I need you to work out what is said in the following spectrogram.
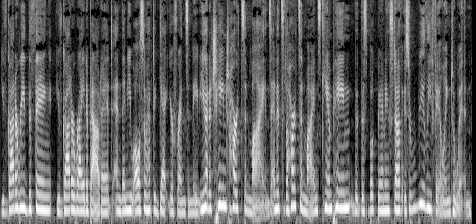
You've got to read the thing, you've got to write about it, and then you also have to get your friends and neighbors. You got to change hearts and minds. And it's the hearts and minds campaign that this book banning stuff is really failing to win.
